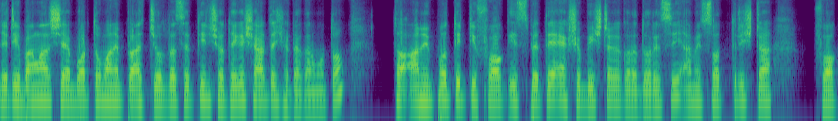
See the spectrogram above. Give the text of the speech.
যেটি বাংলাদেশে বর্তমানে প্রায় চলতেছে তিনশো থেকে সাড়ে তিনশো টাকার মতো। তো আমি প্রত্যেকটি ফক স্প্রেতে একশো বিশ টাকা করে ধরেছি, আমি ছত্রিশটা ফক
